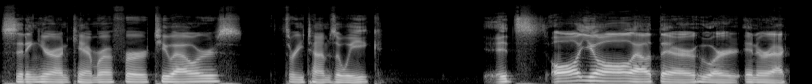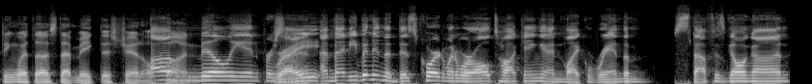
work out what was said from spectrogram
sitting here on camera for 2 hours 3 times a week. It's all y'all out there who are interacting with us that make this channel a fun. million percent. Right? And then even in the Discord when we're all talking and like random stuff is going on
